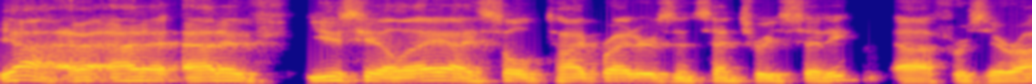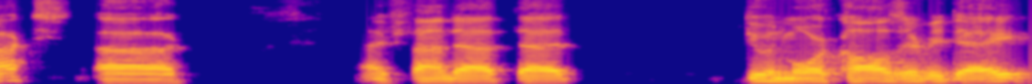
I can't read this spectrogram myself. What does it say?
Yeah, out of, out of, UCLA, I sold typewriters in Century City for Xerox. I found out that doing more calls every day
